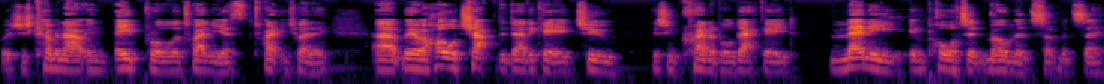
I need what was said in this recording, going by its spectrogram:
which is coming out in April the twentieth, twenty twenty, uh, we have a whole chapter dedicated to this incredible decade. Many important moments, some would say.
